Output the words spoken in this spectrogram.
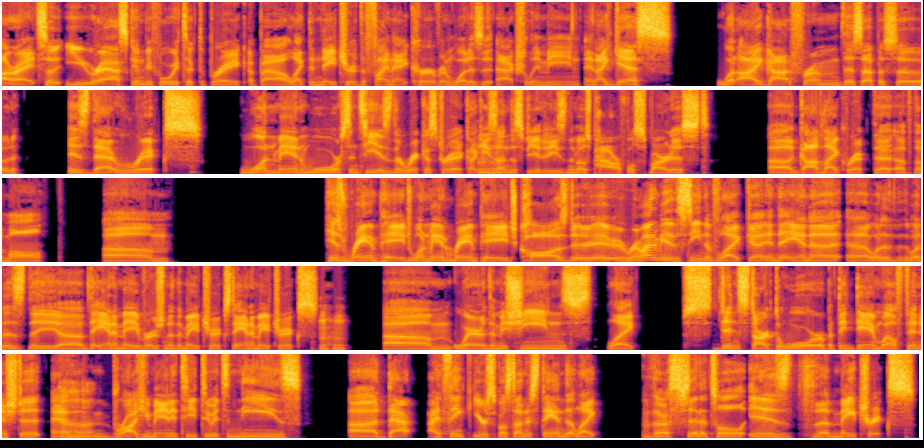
All right. So you were asking before we took the break about like the nature of the finite curve and what does it actually mean? And I guess what I got from this episode is that Rick's one man war, since he is the Rickest Rick, like he's Mhm. undisputed, he's the most powerful, smartest, uh, godlike Rick that, of them all. Um, his rampage, one man rampage, caused. It, it reminded me of the scene of like uh, in the Anna. Uh, what is what is the uh, the anime version of the Matrix? The Animatrix, Mhm. um, where the machines like s- didn't start the war, but they damn well finished it and Uh-huh. brought humanity to its knees. Uh, that I think you're supposed to understand that like the Citadel is the Matrix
